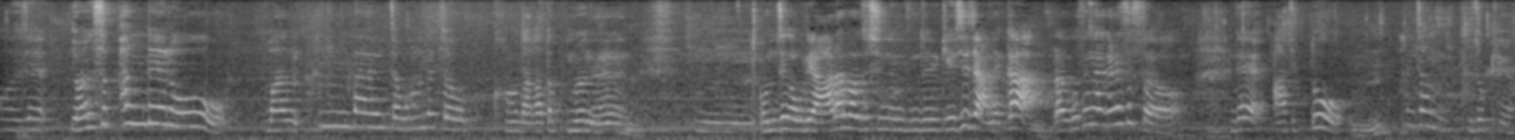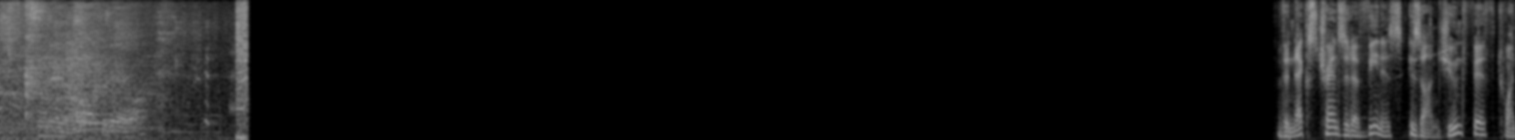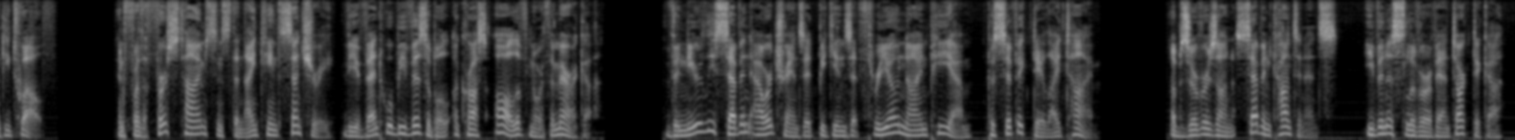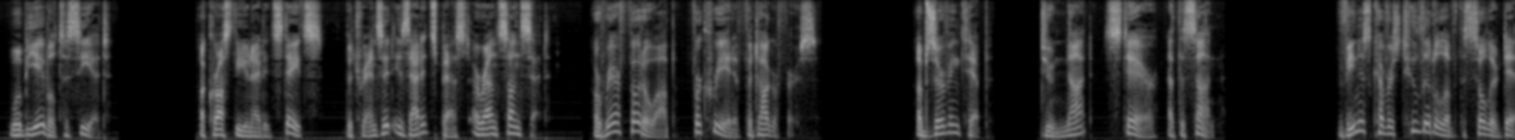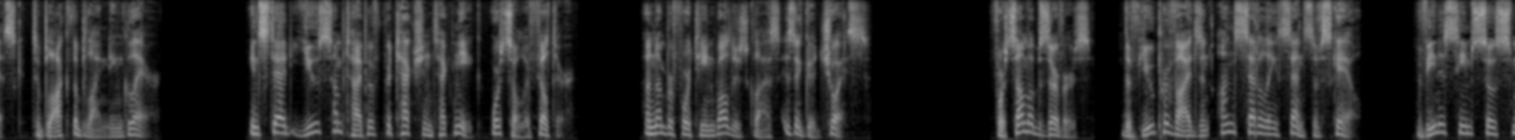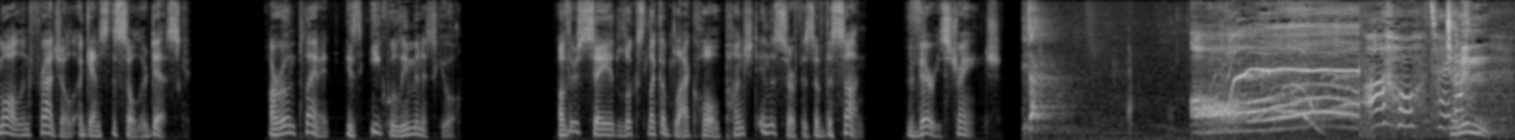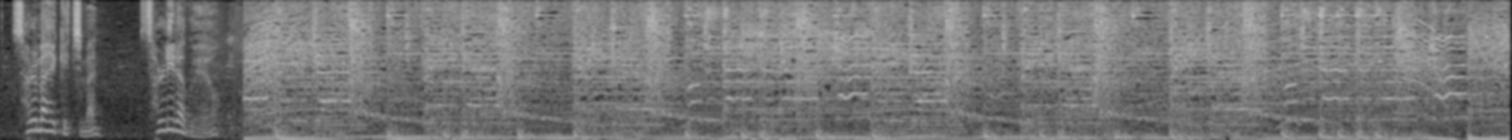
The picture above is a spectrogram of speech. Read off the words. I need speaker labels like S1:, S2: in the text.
S1: 어, 이제 연습한 대로만 한 발자국 한 발자국 걸어 나가다 보면은 음, 언젠가 우리 알아봐 주시는 분들이 계시지 않을까라고 생각을 했었어요. 근데 아직도 한참 부족해요.
S2: 그래요, 그래요.
S3: The next transit of Venus is on June 5, 2012. And for the first time since the 19th century, the event will be visible across all of North America. The nearly seven hour transit begins at 3.09 p.m. Pacific Daylight Time. Observers on seven continents, even a sliver of Antarctica, will be able to see it. Across the United States, the transit is at its best around sunset, a rare photo op for creative photographers. Observing tip do not stare at the sun. Venus covers too little of the solar disk to block the blinding glare. Instead, use some type of protection technique or solar filter. A number 14 welder's glass is a good choice. For some observers, the view provides an unsettling sense of scale. Venus seems so small and fragile against the solar disk. Our own planet is equally minuscule. Others say it looks like a black hole punched in the surface of the sun. Very strange.
S1: 아, 어, 잘 가.
S4: 저는 설마 했겠지만 설리라고 해요.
